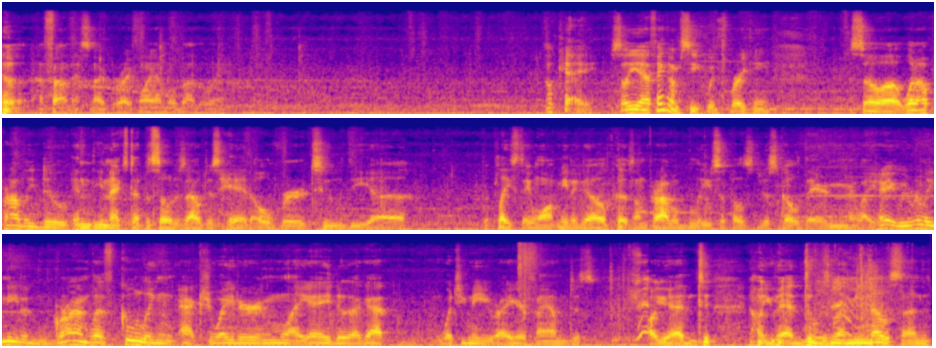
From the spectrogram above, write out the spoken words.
I found that sniper rifle ammo, by the way. Okay, so yeah, I think I'm sequence breaking. So uh, what I'll probably do in the next episode is I'll just head over to the uh, the place they want me to go because I'm probably supposed to just go there and they're like, hey, we really need a grind lift cooling actuator, and I'm like, hey, dude, I got what you need right here, fam. Just all you had to all you had to do was let me know, son,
